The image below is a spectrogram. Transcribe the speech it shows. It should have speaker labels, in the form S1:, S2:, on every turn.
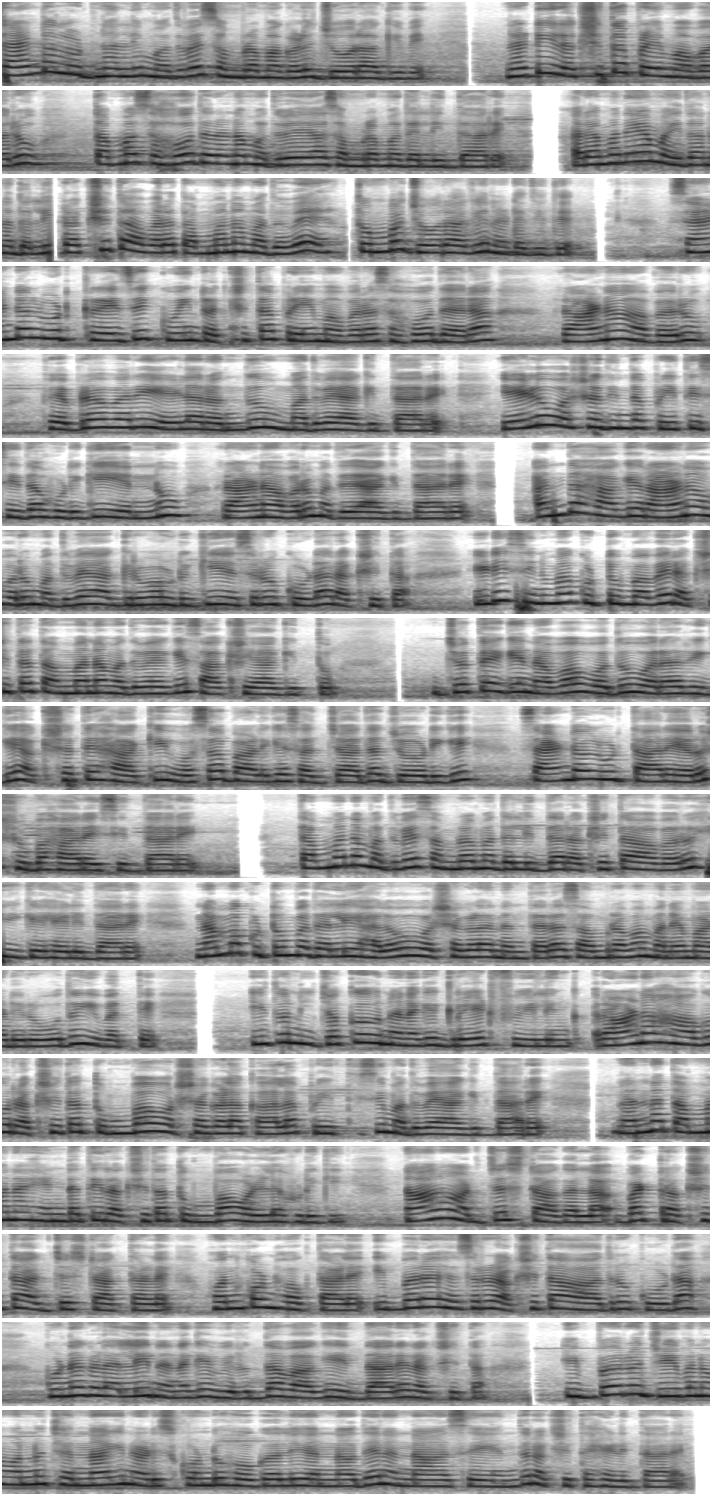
S1: ಸ್ಯಾಂಡಲ್ವುಡ್ನಲ್ಲಿ ಮದುವೆ ಸಂಭ್ರಮಗಳು ಜೋರಾಗಿವೆ. ನಟಿ ರಕ್ಷಿತಾ ಪ್ರೇಮ್ ಅವರು ತಮ್ಮ ಸಹೋದರನ ಮದುವೆಯ ಸಂಭ್ರಮದಲ್ಲಿದ್ದಾರೆ. ಅರಮನೆಯ ಮೈದಾನದಲ್ಲಿ ರಕ್ಷಿತಾ ಅವರ ತಮ್ಮನ ಮದುವೆ ತುಂಬಾ ಜೋರಾಗಿ ನಡೆದಿದೆ. Sandalwood crazy queen Rakshita Prem ಅವರ ಸಹೋದರ ರಾಣಾ ಅವರು ಫೆಬ್ರವರಿ ಏಳರಂದು ಮದುವೆಯಾಗಿದ್ದಾರೆ. ಏಳು ವರ್ಷದಿಂದ ಪ್ರೀತಿಸಿದ ಹುಡುಗಿಯನ್ನು ರಾಣಾ ಅವರು ಮದುವೆಯಾಗಿದ್ದಾರೆ. ಅಂದ ಹಾಗೆ ರಾಣಾ ಅವರು ಮದುವೆ ಆಗಿರುವ ಹುಡುಗಿ ಹೆಸರು ಕೂಡ ರಕ್ಷಿತಾ. ಇಡೀ ಸಿನಿಮಾ ಕುಟುಂಬವೇ ರಕ್ಷಿತಾ ತಮ್ಮನ ಮದುವೆಗೆ ಸಾಕ್ಷಿಯಾಗಿತ್ತು. ಜೊತೆಗೆ ನವ ವಧುವರರಿಗೆ ಅಕ್ಷತೆ ಹಾಕಿ ಹೊಸ ಬಾಳಿಗೆ ಸಜ್ಜಾದ ಜೋಡಿಗೆ ಸ್ಯಾಂಡಲ್ವುಡ್ ತಾರೆಯರು ಶುಭ ಹಾರೈಸಿದ್ದಾರೆ. ತಮ್ಮನ ಮದುವೆ ಸಂಭ್ರಮದಲ್ಲಿದ್ದ ರಕ್ಷಿತಾ ಅವರು ಹೀಗೆ ಹೇಳಿದ್ದಾರೆ. ನಮ್ಮ ಕುಟುಂಬದಲ್ಲಿ ಹಲವು ವರ್ಷಗಳ ನಂತರ ಸಂಭ್ರಮ ಮನೆ ಮಾಡಿರುವುದು ಇವತ್ತೇ. ಇದು ನಿಜಕ್ಕೂ ನನಗೆ ಗ್ರೇಟ್ ಫೀಲಿಂಗ್. ರಾಣಾ ಹಾಗೂ ರಕ್ಷಿತಾ ತುಂಬ ವರ್ಷಗಳ ಕಾಲ ಪ್ರೀತಿಸಿ ಮದುವೆಯಾಗಿದ್ದಾರೆ. ನನ್ನ ತಮ್ಮನ ಹೆಂಡತಿ ರಕ್ಷಿತಾ ತುಂಬ ಒಳ್ಳೆ ಹುಡುಗಿ. ನಾನು ಅಡ್ಜಸ್ಟ್ ಆಗಲ್ಲ, ಬಟ್ ರಕ್ಷಿತಾ ಅಡ್ಜಸ್ಟ್ ಆಗ್ತಾಳೆ, ಹೊಂದ್ಕೊಂಡು ಹೋಗ್ತಾಳೆ. ಇಬ್ಬರ ಹೆಸರು ರಕ್ಷಿತಾ ಆದರೂ ಕೂಡ ಗುಣಗಳಲ್ಲಿ ನನಗೆ ವಿರುದ್ಧವಾಗಿ ಇದ್ದಾರೆ ರಕ್ಷಿತಾ. ಇಬ್ಬರು ಜೀವನವನ್ನು ಚೆನ್ನಾಗಿ ನಡೆಸಿಕೊಂಡು ಹೋಗಲಿ ಅನ್ನೋದೇ ನನ್ನ ಆಸೆ ಎಂದು ರಕ್ಷಿತಾ ಹೇಳಿದ್ದಾರೆ.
